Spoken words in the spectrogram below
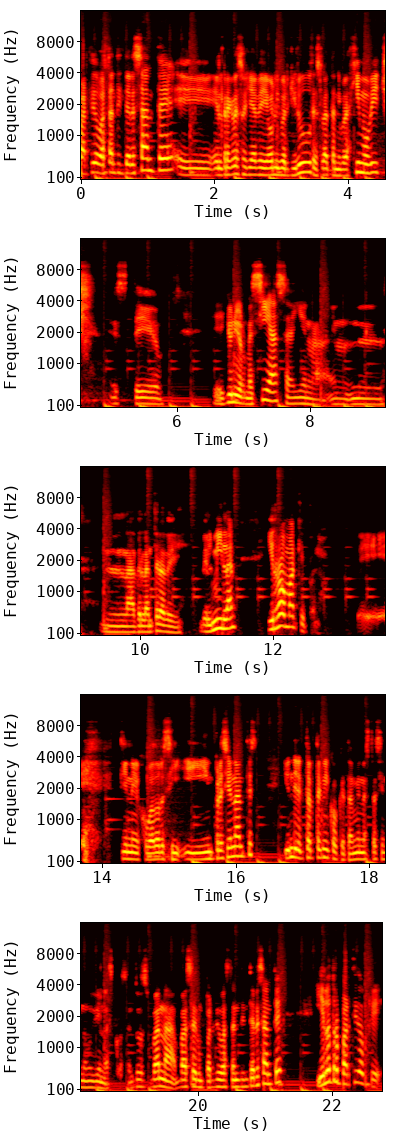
Partido bastante interesante. Eh, el regreso ya de Oliver Giroud, Zlatan Ibrahimovic, este eh, Junior Mesías ahí en la, delantera del Milan y Roma que bueno eh, tiene jugadores impresionantes y un director técnico que también está haciendo muy bien las cosas entonces van a, va a ser un partido bastante interesante y el otro partido que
